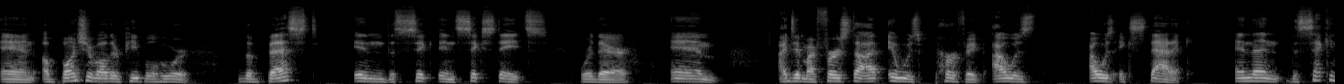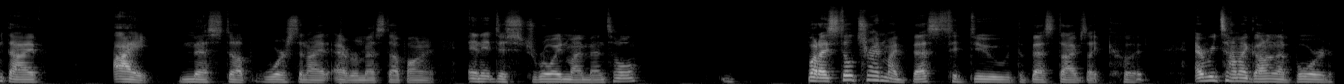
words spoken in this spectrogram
and a bunch of other people who were the best in the six in six states were there, and I did my first dive. It was perfect. I was, I was ecstatic, and then the second dive, I messed up worse than I had ever messed up on it, and it destroyed my mental but I still tried my best to do the best dives I could. Every time I got on that board,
